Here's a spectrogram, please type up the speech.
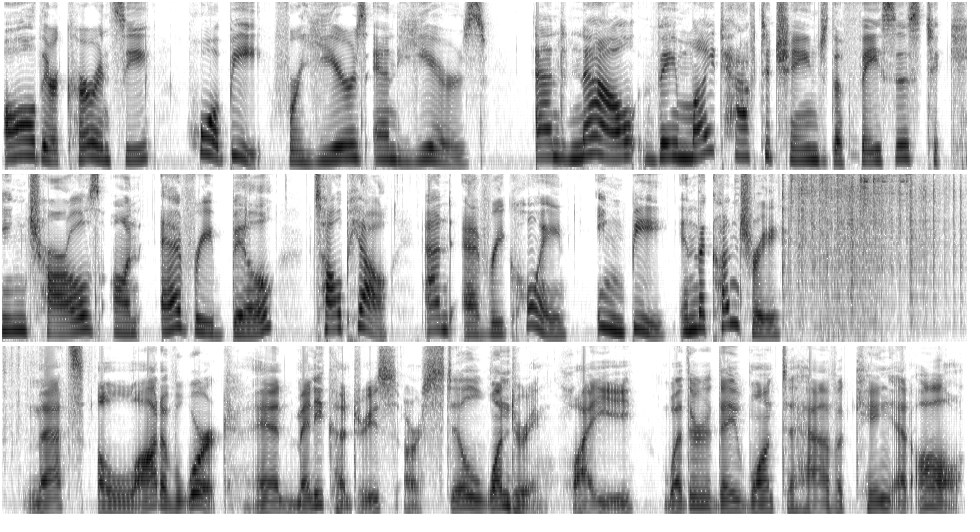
all their currency, 货币, for years and years. And now they might have to change the faces to King Charles on every bill, 钞票, and every coin, 硬币, in the country. That's a lot of work, and many countries are still wondering, 怀疑, whether they want to have a king at all.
